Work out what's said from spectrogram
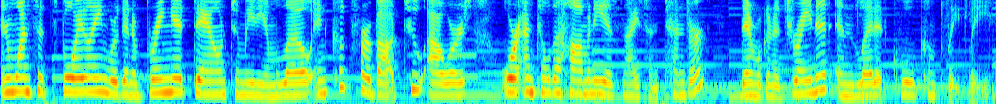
And once it's boiling, we're going to bring it down to medium low and cook for about two hours or until the hominy is nice and tender. Then we're going to drain it and let it cool completely.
